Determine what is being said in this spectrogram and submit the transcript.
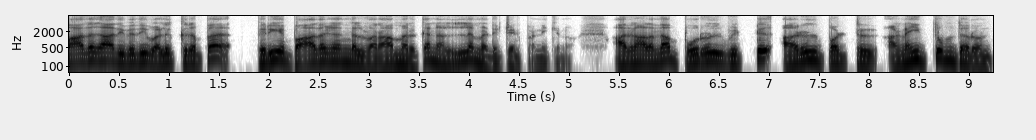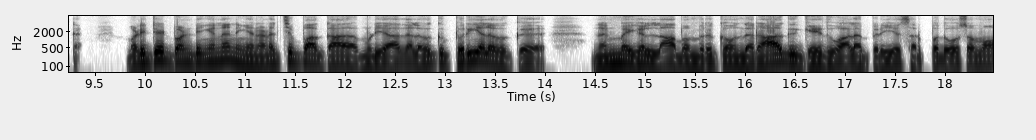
பாதகாதிபதி வலுக்கிறப்ப பெரிய பாதகங்கள் வராமல் இருக்க நல்ல மெடிடேட் பண்ணிக்கணும். அதனால தான் பொருள் விட்டு அருள் பற்று அனைத்தும் தரும்ட்ட மெடிடேட் பண்ணிட்டீங்கன்னா நீங்கள் நினச்சி பார்க்க முடியாத அளவுக்கு பெரிய அளவுக்கு நன்மைகள் லாபம் இருக்கும். இந்த ராகு கேதுவால பெரிய சர்ப்பதோஷமோ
